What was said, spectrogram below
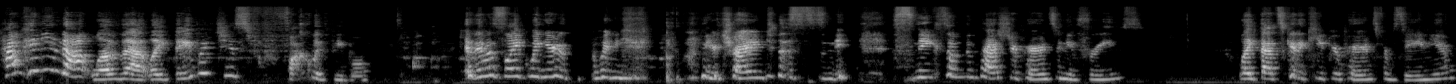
How can you not love that? Like they would just fuck with people. And it was like when you're when you when you're trying to sneak sneak something past your parents and you freeze. Like that's gonna keep your parents from seeing you.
